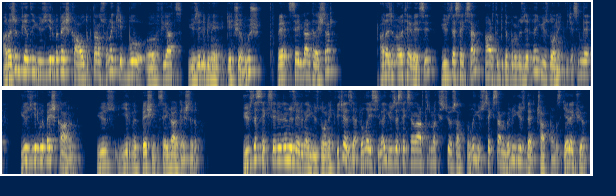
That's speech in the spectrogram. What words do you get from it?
Aracın fiyatı 125k olduktan sonra ki bu e, fiyat 150 bini geçiyormuş. Ve sevgili arkadaşlar aracın ÖTV'si %80 artı bir de bunun üzerine %10 ekleyeceğiz. Şimdi 125k'nın 125'in sevgili arkadaşlarım %80'inin üzerine %10 ekleyeceğiz ya. Dolayısıyla %80 artırmak istiyorsak bunu 180 bölü yüzde çarpmamız gerekiyor.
